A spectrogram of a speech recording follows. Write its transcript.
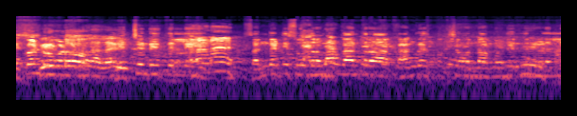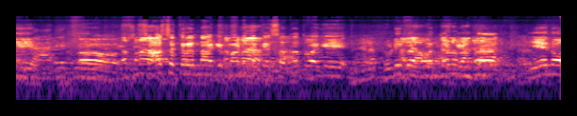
ಮುಖಂಡರುಗಳು ಹೆಚ್ಚಿನ ರೀತಿಯಲ್ಲಿ ಸಂಘಟಿಸುವುದರ ಮುಖಾಂತರ ಕಾಂಗ್ರೆಸ್ ಪಕ್ಷವನ್ನ ಮುಂದಿನ ದಿನಗಳಲ್ಲಿ ಶಾಸಕರನ್ನಾಗಿ ಮಾಡೋದಕ್ಕೆ ಸತತವಾಗಿ ದುಡಿಬೇಕು ಏನು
